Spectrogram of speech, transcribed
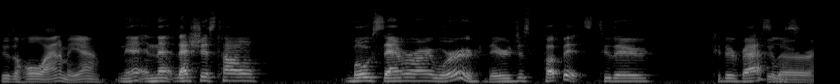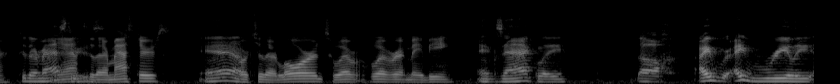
Through the whole anime. Yeah. Yeah, and that that's just how most samurai were. They were just puppets to their to their To vassals, their to their yeah, masters. to their masters Yeah, or to their lords, whoever whoever it may be. exactly. Oh, I I really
